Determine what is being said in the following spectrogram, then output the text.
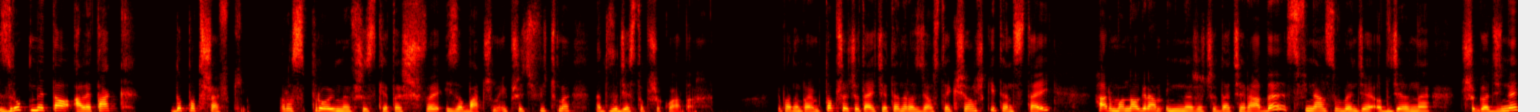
Zróbmy to, ale tak do podszewki. Rozprójmy wszystkie te szwy i zobaczmy. I przećwiczmy na 20 przykładach. I potem powiem, to przeczytajcie ten rozdział z tej książki, ten z tej. Harmonogram, inne rzeczy dacie radę. Z finansów będzie oddzielne 3 godziny,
